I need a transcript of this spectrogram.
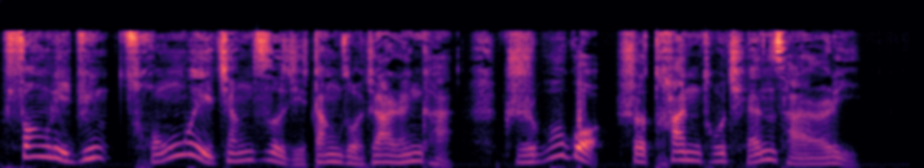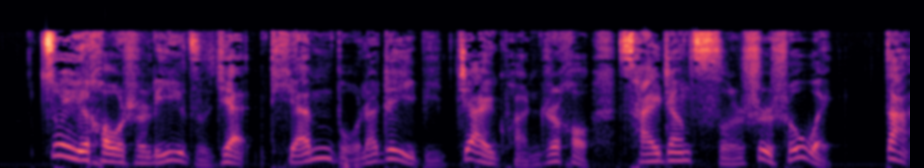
方丽君从未将自己当做家人看，只不过是贪图钱财而已。最后是李子健填补了这一笔债款之后，才将此事收尾。但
